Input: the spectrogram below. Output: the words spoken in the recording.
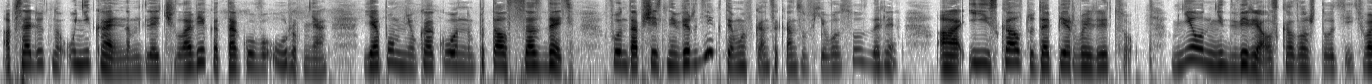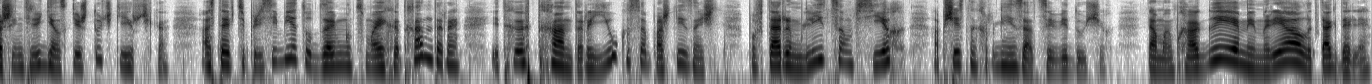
Абсолютно уникальным для человека такого уровня. Я помню, как он пытался создать фонд «Общественный вердикт», и мы в конце концов его создали, а, и искал туда первое лицо. Мне он не доверял, сказал, что вот эти ваши интеллигентские штучки, Ирочка, оставьте при себе, тут займутся мои хедхантеры. И хедхантеры ЮКОСа пошли, значит, по вторым лицам всех общественных организаций ведущих. Там МХГ, Мемориал и так далее.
